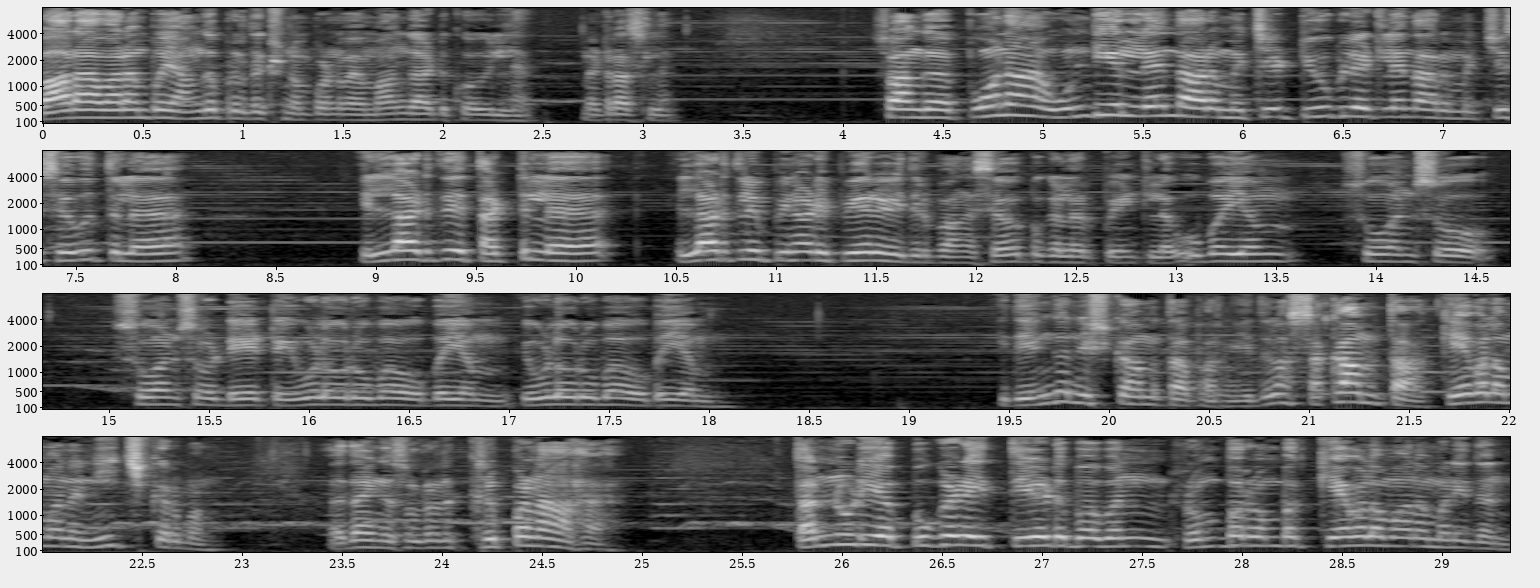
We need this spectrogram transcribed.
வாரா வாரம் போய் அங்கே பிரதட்சணம் பண்ணுவேன் மாங்காட்டு கோவிலில் மெட்ராஸில். ஸோ அங்கே போனால் உண்டியல்லேருந்து ஆரம்பித்து டியூப்லைட்லேருந்து ஆரம்பித்து செவுத்தில் எல்லா இடத்துலையும் தட்டில் எல்லா இடத்துலையும் பின்னாடி பேர் எழுதியிருப்பாங்க. சிவப்பு கலர் பெயிண்டில் உபயம் so and so so and so date இவ்வளோ ரூபா உபயம் இவ்வளோ ரூபா உபயம். இது எங்கே நிஷ்காமத்தா பாருங்க. இதெல்லாம் சகாமத்தா கேவலமான நீச் கர்மம். அதுதான் இங்கே சொல்கிறது கிருப்பனாக. தன்னுடைய புகழை தேடுபவன் ரொம்ப ரொம்ப கேவலமான மனிதன்.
